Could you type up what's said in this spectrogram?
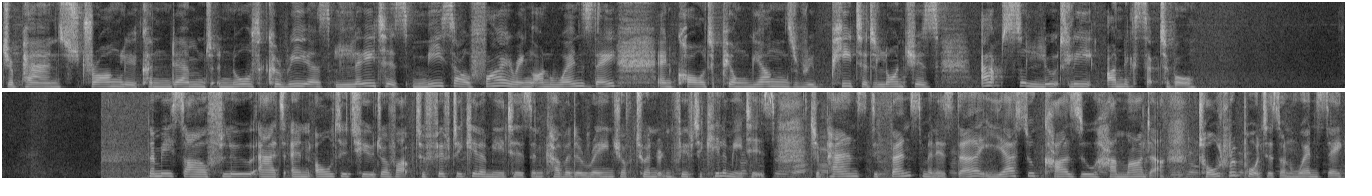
Japan strongly condemned North Korea's latest missile firing on Wednesday and called Pyongyang's repeated launches absolutely unacceptable. The missile flew at an altitude of up to 50 kilometers and covered a range of 250 kilometers. Japan's defense minister Yasukazu Hamada told reporters on Wednesday,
